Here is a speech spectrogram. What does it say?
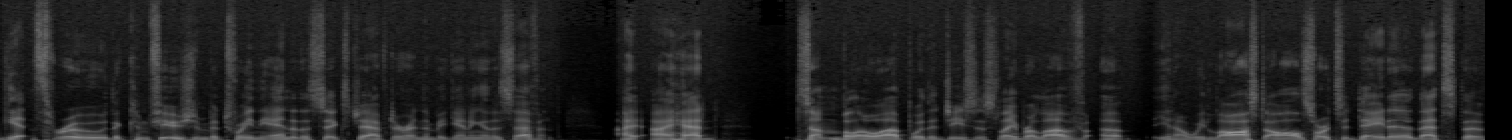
get through the confusion between the end of the sixth chapter and the beginning of the seventh. I, I had something blow up with the Jesus Labor Love. Uh, you know, we lost all sorts of data. That's the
